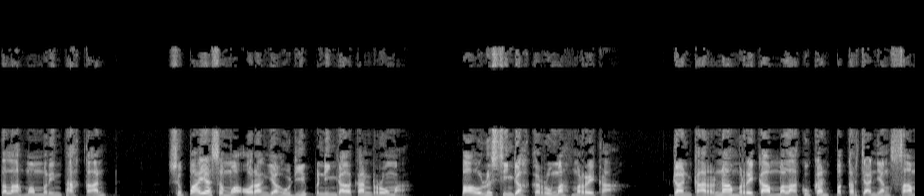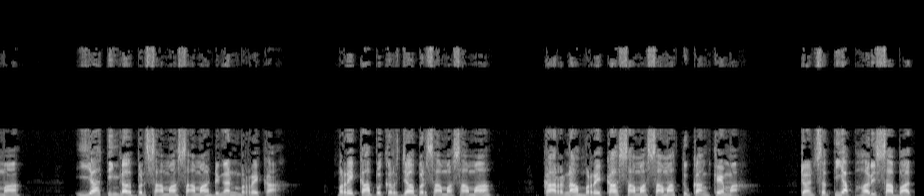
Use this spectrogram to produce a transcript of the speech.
telah memerintahkan supaya semua orang Yahudi meninggalkan Roma. Paulus singgah ke rumah mereka, dan karena mereka melakukan pekerjaan yang sama, ia tinggal bersama-sama dengan mereka. Mereka bekerja bersama-sama karena mereka sama-sama tukang kemah. Dan setiap hari Sabat,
